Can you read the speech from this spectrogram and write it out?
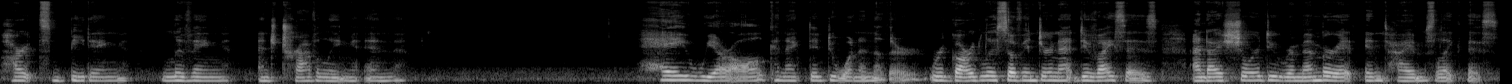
hearts beating, living, and traveling in hey, we are all connected to one another, regardless of internet devices, and I sure do remember it in times like this.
